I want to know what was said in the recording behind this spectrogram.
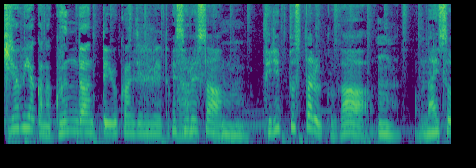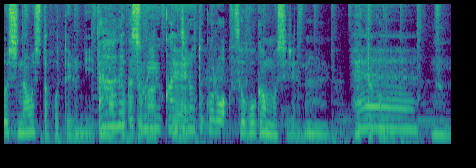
きらびやかな軍団っていう感じに見えたそれさ、うん、フィリップ・スタルクが内装し直したホテルに泊まったことがあって、うん、そういう感じのところ。そこかもしれない、うん、やったかも、うん。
